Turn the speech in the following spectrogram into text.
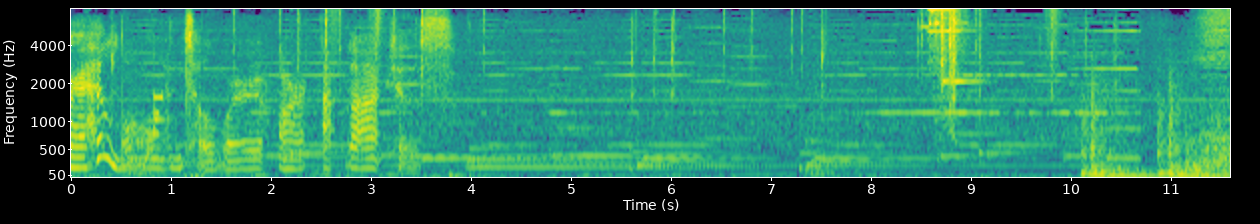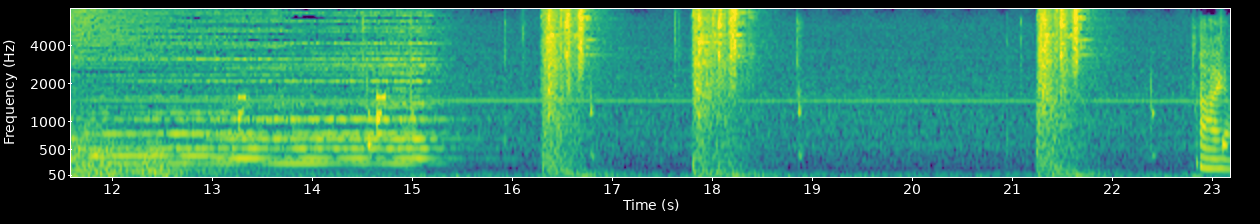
Alright, how long until we are at that? Because. Oh.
